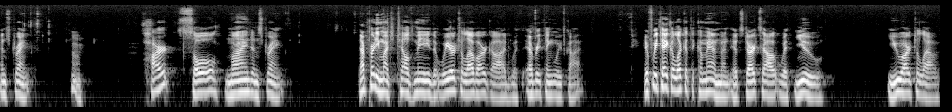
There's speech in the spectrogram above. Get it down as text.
and strength. Hmm. Heart, soul, mind, and strength. That pretty much tells me that we are to love our God with everything we've got. If we take a look at the commandment, it starts out with you. You are to love.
